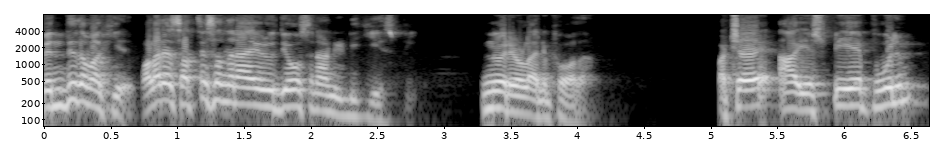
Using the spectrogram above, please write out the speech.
ബന്ധിതമാക്കിയത് വളരെ സത്യസന്ധനായ ഒരു ഉദ്യോഗസ്ഥനാണ് ഇടുക്കി എസ് പി. ഇന്നുവരെയുള്ള അനുഭവം അതാണ്. പക്ഷേ ആ എസ് പിയെ പോലും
